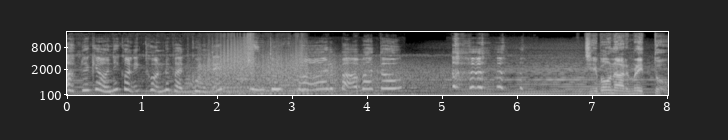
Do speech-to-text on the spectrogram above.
আপনাকে অনেক অনেক ধন্যবাদ গুরুদেব। কিন্তু মা আর বাবা তো। জীবন আর মৃত্যু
